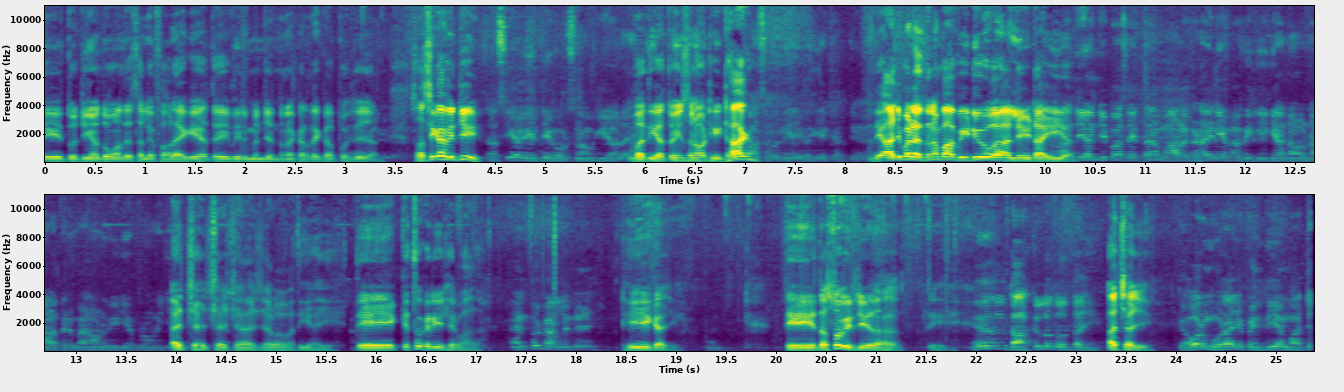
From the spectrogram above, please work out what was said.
ਤੇ ਦੂਜੀਆਂ ਦੋਵਾਂ ਦੇ ਥੱਲੇ ਫਲ ਹੈਗੇ ਆ ਤੇ ਵੀਰ ਮਨਜਿੰਦਰ ਨਾਲ ਕਰਦੇ ਗੱਲ ਪੁੱਛਦੇ ਜਾਣ। ਸਤਿ ਸ਼੍ਰੀ ਅਕਾਲ ਵੀਰ ਜੀ। ਸਤਿ ਸ਼੍ਰੀ ਅਕਾਲ ਵੀਰ ਜੀ ਹੋਰ ਸੁਣਾਓ ਕੀ ਹਾਲ ਹੈ? ਵਧੀਆ ਤੁਸੀਂ ਸੁਣਾਓ ਠੀਕ ਠਾਕ ਬਸ ਵਧੀਆ ਜੀ ਵਧੀਆ ਚੜ੍ਹਦੀ ਕਲਾ। ਤੇ ਅੱਜ ਬੜੇ ਦਿਨਾਂ ਬਾਅਦ ਵੀਡੀਓ ਲੇਟ ਆਈ ਆ। ਹਾਂਜੀ ਹਾਂਜੀ ਬਸ ਇਦਾਂ ਮਾਲ ਖੜਾ ਹੀ ਨਹੀਂ ਮੈਂ ਵਿਕੀ ਗਿਆ ਨਾਲ ਨਾਲ ਫਿਰ ਮੈਂ ਹੁਣ ਵੀਡੀਓ ਬਣਾਉਣੀ ਜੀ ਅੱਛਾ ਅੱਛਾ ਅੱਛਾ ਚਲੋ ਵਧੀਆ ਜੀ। ਤੇ ਕਿੱਥੋਂ ਕਰੀਏ ਸ਼ੁਰੂਆਤ? ਐਨ ਤੋਂ ਕਰ ਲੈਨੇ ਠੀਕ ਆ ਜੀ। ਤੇ ਦੱਸੋ ਵੀਰ ਜੀ ਇਹਦਾ ਤੇ ਇਹਦੇ ਨਾਲ 10 ਕਿਲੋ ਦੁੱਧ ਆ ਜੀ। ਅੱਛਾ ਜੀ। ਪਿਓਰ ਮੋਰਾ ਜੀ ਪੈਂਦੀ ਆ ਮੱਝ।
